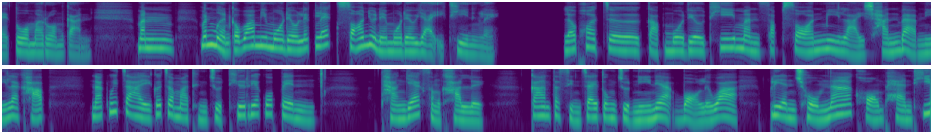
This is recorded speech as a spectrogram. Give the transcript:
ลาย ๆ ตัวมารวมกัน มันมันเหมือนกับว่ามีโมเดลเล็ก ๆ ซ้อนอยู่ในโมเดลใหญ่อีกทีหนึ่งเลย แล้วพอเจอกับโมเดลที่มันซับซ้อนมีหลายชั้นแบบนี้แหละครับ นักวิจัยก็จะมาถึงจุดที่เรียกว่าเป็นทางแยกสำคัญเลย การตัดสินใจตรงจุดนี้เนี่ยบอกเลยว่าเปลี่ยนโฉมหน้าของแผนที่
